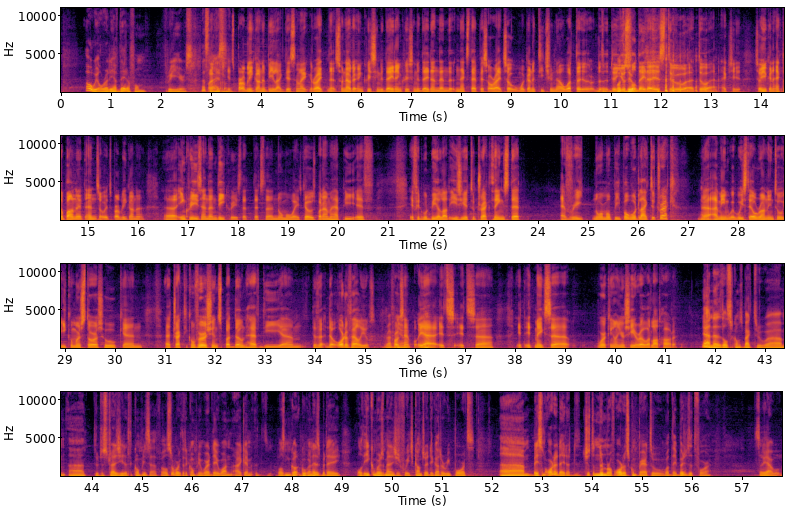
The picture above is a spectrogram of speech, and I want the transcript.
oh, we already have data from three years. That's Well, nice. it's, it's probably gonna be like this, and like right. So now they're increasing the data, increasing the data, and then the next step is all right. So we're gonna teach you now what the the, the what useful data is to uh, to uh, actually, so you can act upon it, and so it's probably gonna uh, increase and then decrease. That that's the normal way it goes. But I'm happy if if it would be a lot easier to track things that every normal people would like to track. Yeah. Uh, I mean, w- we still run into e-commerce stores who can uh, track the conversions, but don't have the um, the, v- the order values. For example, Yeah. yeah, it's it's uh, it it makes uh, working on your CRO a lot harder. Yeah, and then it also comes back to um, uh, to the strategy that the companies have. I also worked at a company where day one, I came, it wasn't Go- Google Analytics, but they all the e-commerce managers for each country they got a report um, based on order data, just the number of orders compared to what they budgeted for. So yeah, w-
